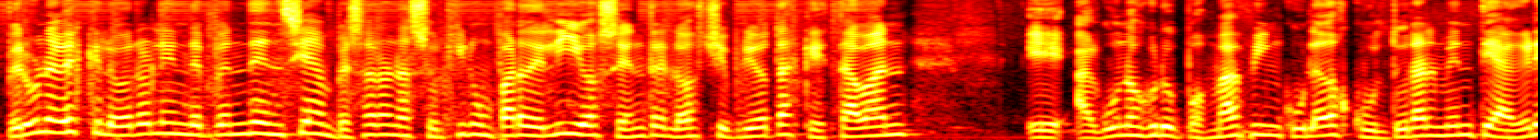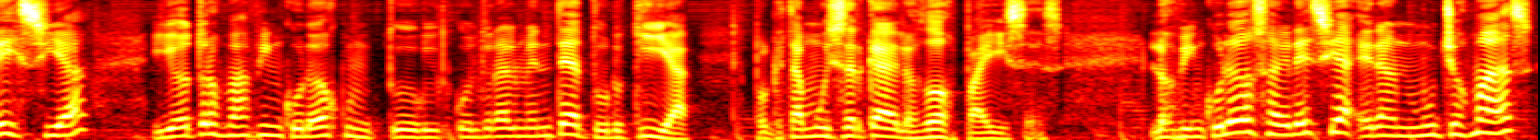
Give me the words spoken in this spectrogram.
pero una vez que logró la independencia empezaron a surgir un par de líos entre los chipriotas que estaban eh, algunos grupos más vinculados culturalmente a Grecia y otros más vinculados culturalmente a Turquía, porque está muy cerca de los dos países. Los vinculados a Grecia eran muchos más,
